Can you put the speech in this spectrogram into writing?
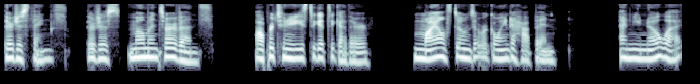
they're just things. They're just moments or events, opportunities to get together, milestones that were going to happen. And you know what?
